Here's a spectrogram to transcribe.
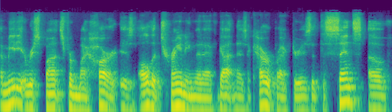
immediate response from my heart is all the training that I've gotten as a chiropractor is that the sense of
